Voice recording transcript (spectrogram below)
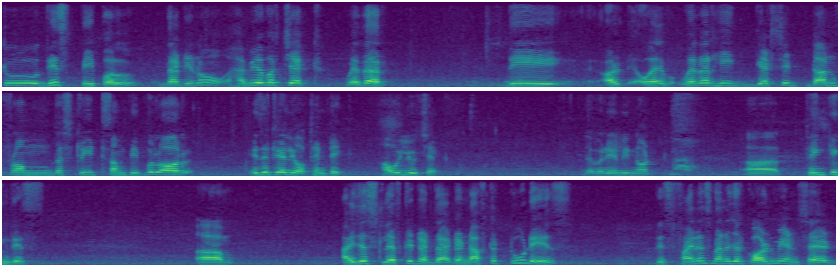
to these people that you know have you ever checked whether the or whether he gets it done from the street some people or is it really authentic? How will you check? They were really not uh, thinking this. Um, I just left it at that and after two days this finance manager called me and said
